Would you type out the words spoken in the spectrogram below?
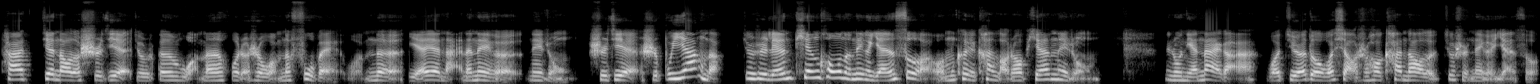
他见到的世界就是跟我们或者是我们的父辈、我们的爷爷奶奶那个那种世界是不一样的。就是连天空的那个颜色，我们可以看老照片那种，那种年代感。我觉得我小时候看到的就是那个颜色，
